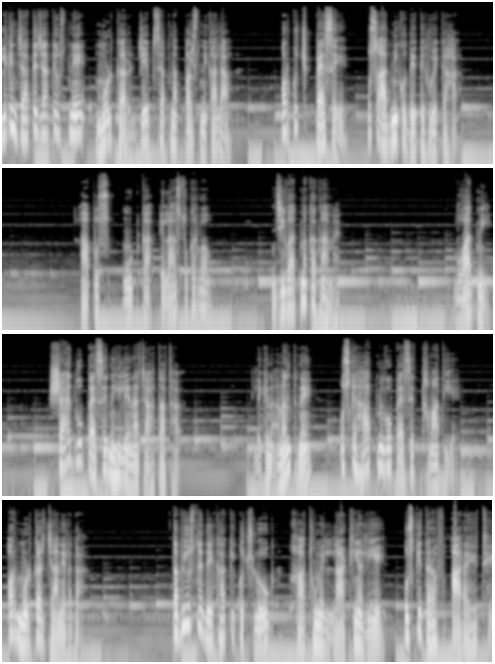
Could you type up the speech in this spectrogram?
लेकिन जाते जाते उसने मुड़कर जेब से अपना पर्स निकाला और कुछ पैसे उस आदमी को देते हुए कहा, आप उस ऊँट का इलाज तो करवाओ। जीवात्मा का काम है। वो आदमी शायद वो पैसे नहीं लेना चाहता था, लेकिन अनंत ने उसके हाथ में वो पैसे थमा दिए और मुड़कर जाने लगा। तभी उसने देखा कि कुछ लोग हाथों में लाठियाँ लिए उसकी तरफ़ आ रहे थे।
